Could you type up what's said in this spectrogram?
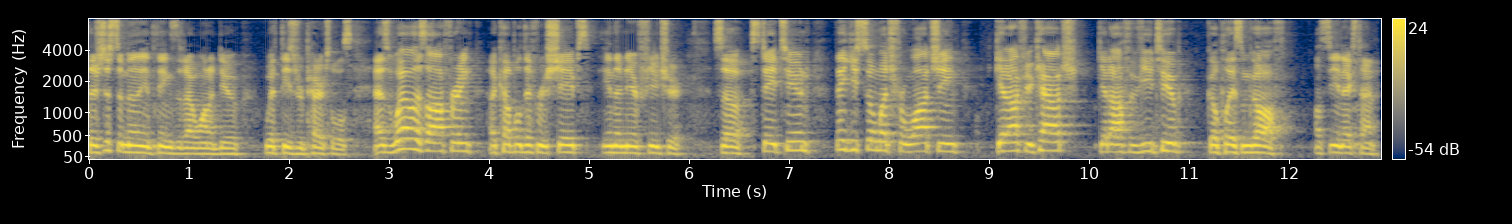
There's just a million things that I want to do with these repair tools, as well as offering a couple different shapes in the near future. So stay tuned. Thank you so much for watching. Get off your couch, get off of YouTube, go play some golf. I'll see you next time.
